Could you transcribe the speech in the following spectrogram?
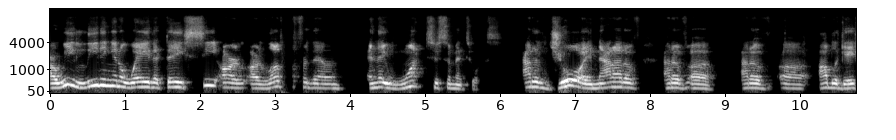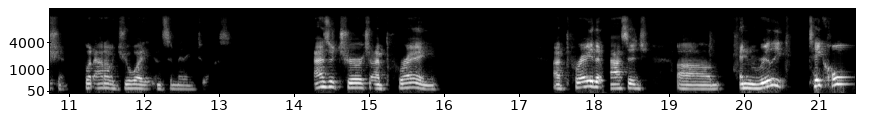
Are we leading in a way that they see our, our love for them and they want to submit to us out of joy, not out of out of uh, out of uh, obligation, but out of joy in submitting to us. As a church, I pray, I pray that passage um, and really take hold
